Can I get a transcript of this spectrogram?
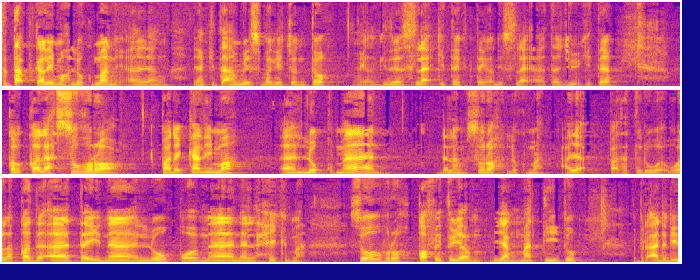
tetap kalimah Luqman eh, yang yang kita ambil sebagai contoh. Tengok kita slide kita, kita tengok di slide eh, tajwid kita. Qalqalah sughra pada kalimah uh, Luqman. Dalam surah Luqman ayat 412 walaqad ataina luqman al-hikmah. So huruf qaf itu yang yang mati itu berada di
